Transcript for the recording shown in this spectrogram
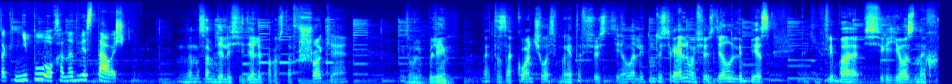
Так неплохо, на две ставочки. Мы на самом деле сидели просто в шоке и думали, блин, это закончилось, мы это все сделали. Ну, то есть реально мы все сделали без каких-либо серьезных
